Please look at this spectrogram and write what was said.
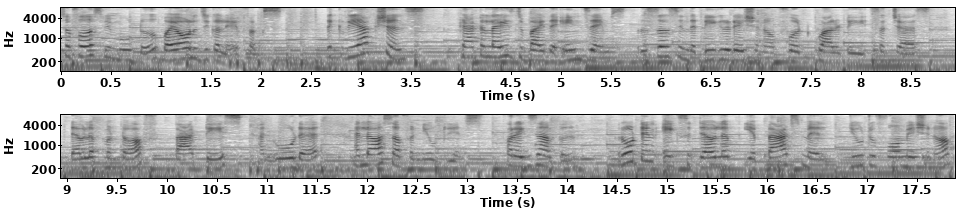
So first we move to biological effects. The reactions catalyzed by the enzymes results in the degradation of food quality such as development of bad taste and odor and loss of nutrients. For example, rotten eggs develop a bad smell due to formation of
